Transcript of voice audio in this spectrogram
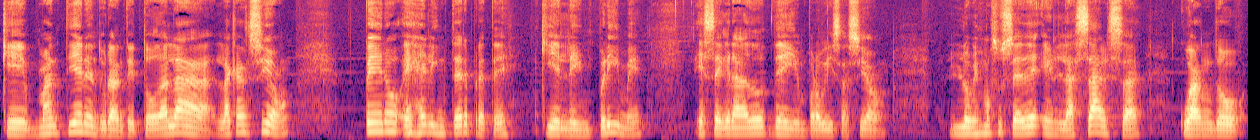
que mantienen durante toda la, la canción, pero es el intérprete quien le imprime ese grado de improvisación. Lo mismo sucede en la salsa cuando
